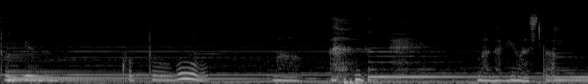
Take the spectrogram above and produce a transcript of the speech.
ということをまあ 学びました。うん。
